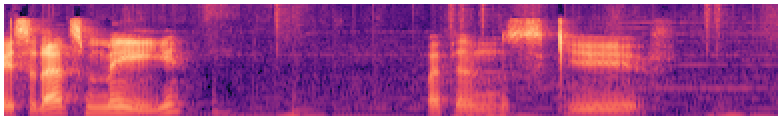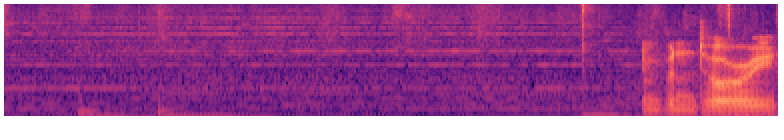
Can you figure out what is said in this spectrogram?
Okay, so that's me. Weapons, give. Inventory.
